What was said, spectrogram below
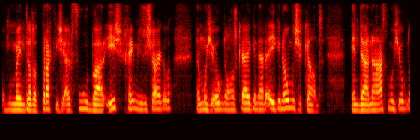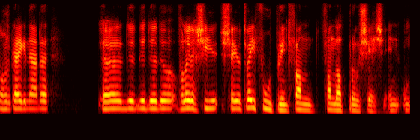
op het moment dat het praktisch uitvoerbaar is, chemisch recyclen, dan moet je ook nog eens kijken naar de economische kant. En daarnaast moet je ook nog eens kijken naar de, uh, de, de, de, de volledige CO2-footprint van, van dat proces. En om,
